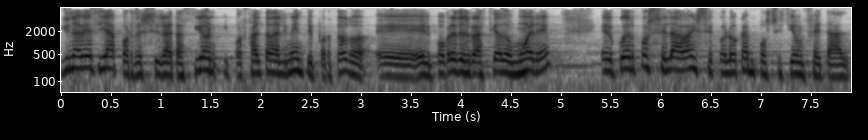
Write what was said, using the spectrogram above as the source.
Y una vez ya por deshidratación y por falta de alimento y por todo, eh, el pobre desgraciado muere, el cuerpo se lava y se coloca en posición fetal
